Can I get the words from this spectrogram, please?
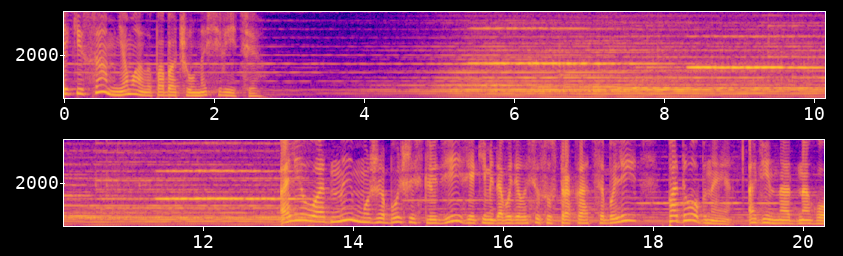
які сам нямала пабачыў на свеце. Але ў адным, можа, большасць людзей, з якімі даводзілася сустракацца, былі падобныя адзін на аднаго,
